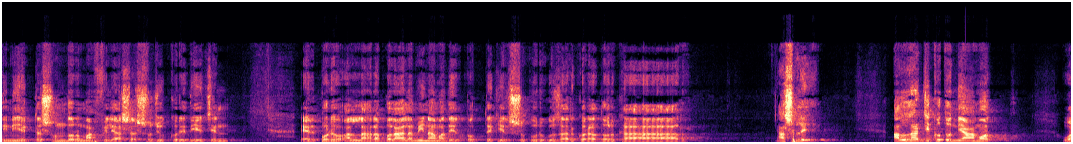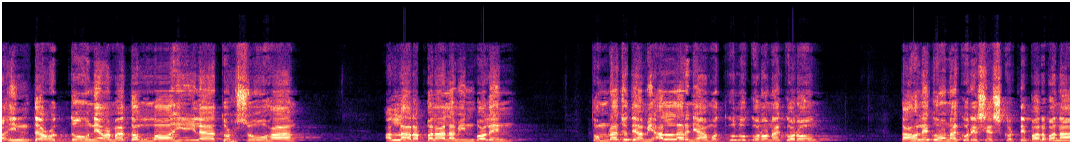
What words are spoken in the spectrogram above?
তিনি একটা সুন্দর মাহফিলে আসার সুযোগ করে দিয়েছেন। এরপরেও আল্লাহ রাব্বাল আলমিন আমাদের প্রত্যেকের শুকুর গুজার করা দরকার। আসলে আল্লাহর যে কত নিয়ামত। আল্লাহ রাব্বাল আলামিন বলেন, তোমরা যদি আমি আল্লাহর নিয়ামতগুলো গণনা করো, তাহলে গণনা করে শেষ করতে পারবা না।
